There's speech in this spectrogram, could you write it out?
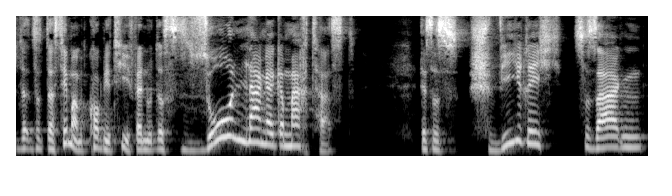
das, das Thema mit kognitiv, wenn du das so lange gemacht hast, ist es schwierig zu sagen,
